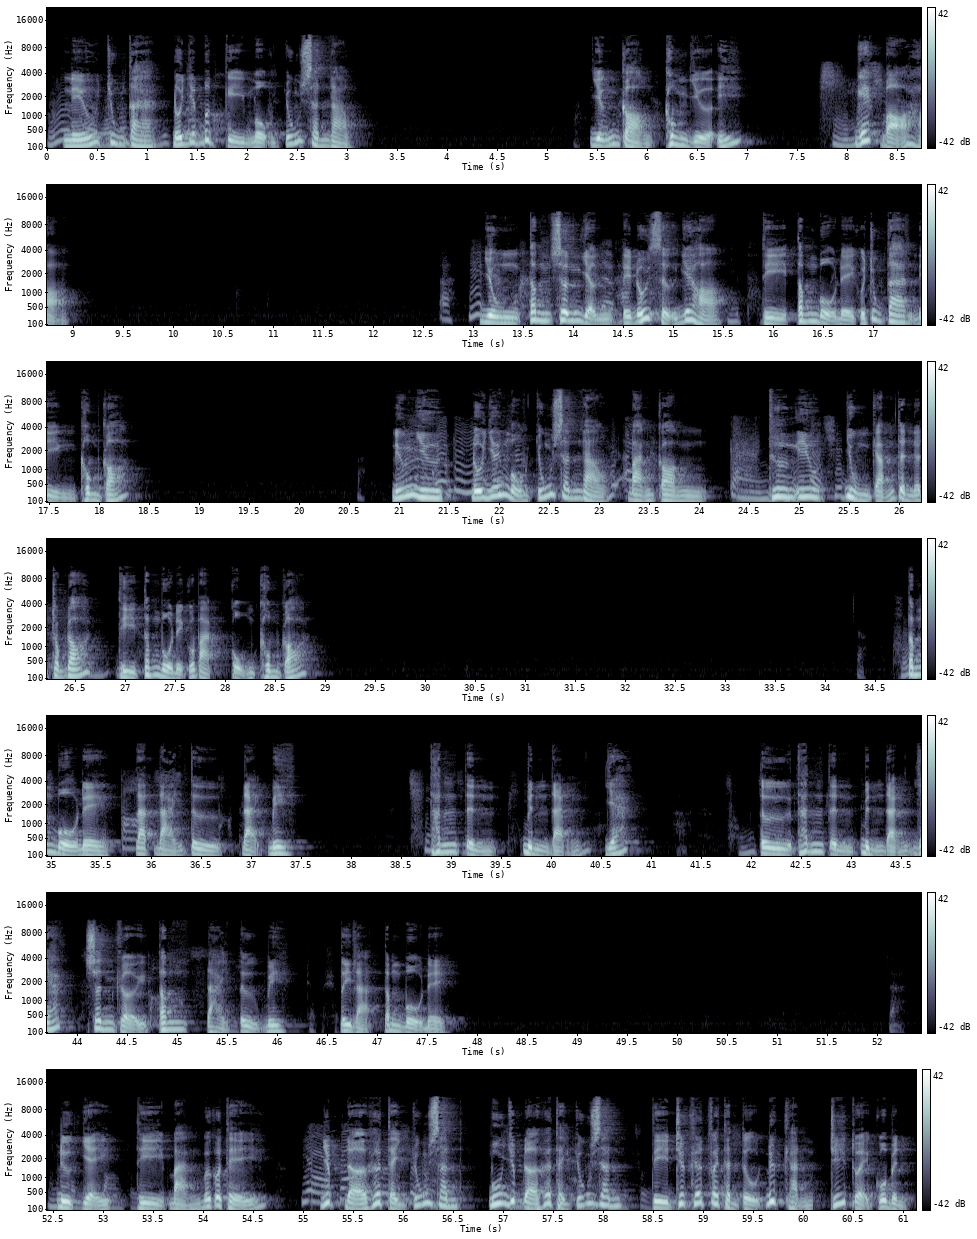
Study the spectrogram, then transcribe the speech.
Nếu chúng ta đối với bất kỳ một chúng sanh nào vẫn còn không vừa ý, ghét bỏ họ, dùng tâm sân giận để đối xử với họ, thì tâm bồ đề của chúng ta liền không có. Nếu như đối với một chúng sanh nào bạn còn thương yêu, dùng cảm tình ở trong đó, thì tâm bồ đề của bạn cũng không có. Tâm Bồ Đề là đại từ, đại bi. Thanh tịnh, bình đẳng, giác. Từ thanh tịnh, bình đẳng, giác sinh khởi tâm đại từ bi. Đây là tâm Bồ Đề. Được vậy thì bạn mới có thể giúp đỡ hết thảy chúng sanh. Muốn giúp đỡ hết thảy chúng sanh thì trước hết phải thành tựu đức hạnh, trí tuệ của mình.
